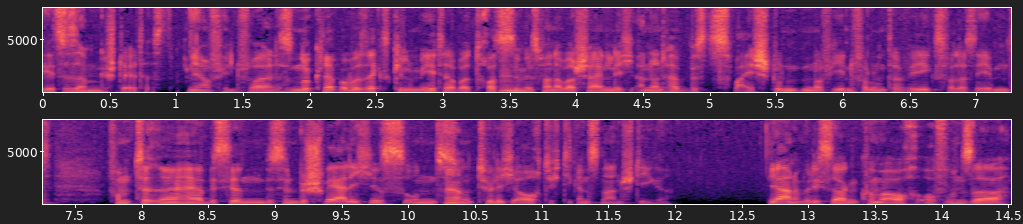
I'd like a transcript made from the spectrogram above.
dir zusammengestellt hast. Ja, auf jeden Fall. Das sind nur knapp über sechs Kilometer, aber trotzdem mhm. ist man da wahrscheinlich anderthalb bis zwei Stunden auf jeden Fall unterwegs, weil das eben vom Terrain her ein bisschen, ein bisschen beschwerlich ist und ja. natürlich auch durch die ganzen Anstiege. Ja, dann würde ich sagen, kommen wir auch auf unser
